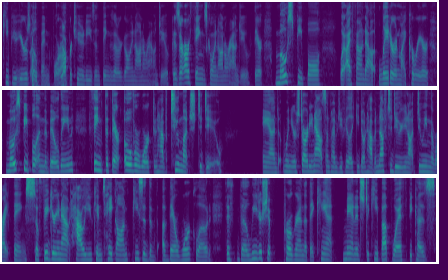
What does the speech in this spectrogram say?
keep your ears open for opportunities and things that are going on around you because there are things going on around you. There most people what I found out later in my career, most people in the building think that they're overworked and have too much to do. And when you're starting out, sometimes you feel like you don't have enough to do or you're not doing the right things. So figuring out how you can take on pieces of, of their workload, the, the leadership program that they can't manage to keep up with because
